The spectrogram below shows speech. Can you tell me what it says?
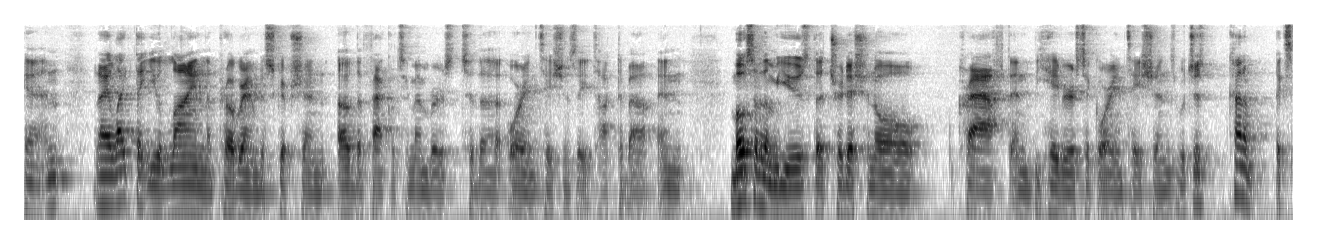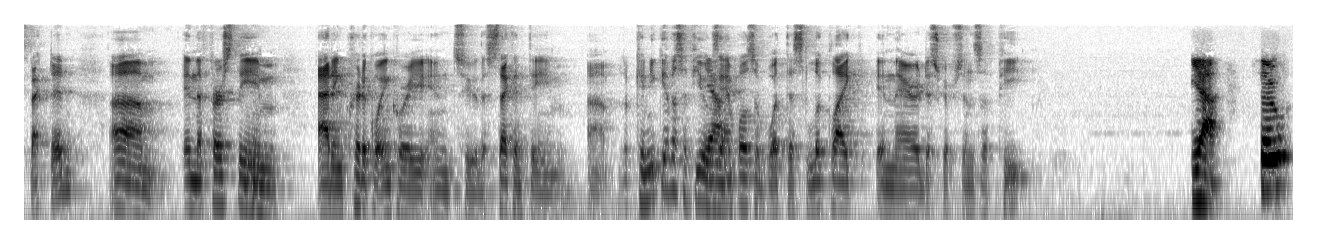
Yeah, and and I like that you line the program description of the faculty members to the orientations that you talked about. And most of them use the traditional craft and behavioristic orientations, which is kind of expected. Um, in the first theme. Adding critical inquiry into the second theme. Um, can you give us a few yeah. examples of what this looked like in their descriptions of PETE? Yeah. So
